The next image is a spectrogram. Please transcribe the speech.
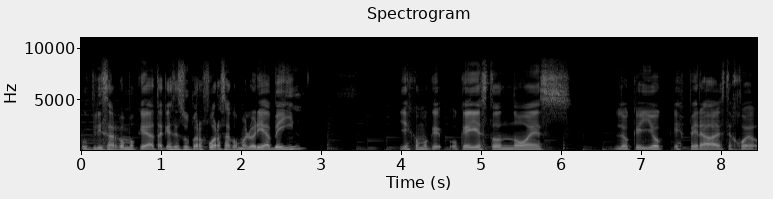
utilizar como que ataques de super fuerza como lo haría Bane. Y es como que, ok, esto no es lo que yo esperaba de este juego.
